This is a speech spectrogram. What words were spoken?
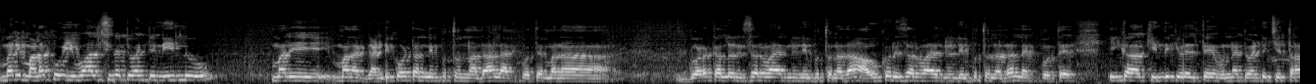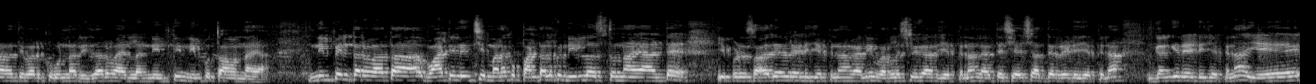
మరి మనకు ఇవ్వాల్సినటువంటి నీళ్ళు మరి మన గండికోటను నింపుతున్నదా లేకపోతే మన గొరకల్లు రిజర్వాయర్ని నింపుతున్నదా అవుకు రిజర్వాయర్ని నింపుతున్నదా లేకపోతే ఇంకా కిందికి వెళ్తే ఉన్నటువంటి చిత్రావతి వరకు ఉన్న రిజర్వాయర్లన్నింటినీ నింపుతా ఉన్నాయా? నింపిన తర్వాత వాటి నుంచి మనకు పంటలకు నీళ్ళు వస్తున్నాయా అంటే ఇప్పుడు సహదేవ్ రెడ్డి చెప్పినా కానీ వరలక్ష్మి గారు చెప్పినా లేకపోతే శేషాద్రి రెడ్డి చెప్పినా గంగిరెడ్డి చెప్పినా ఏ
